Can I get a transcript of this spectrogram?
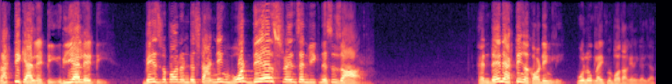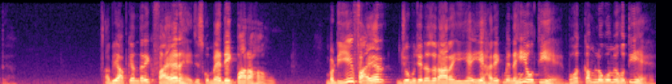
practicality reality based upon understanding what their strengths and weaknesses are and then acting accordingly वो लोग लाइफ में बहुत आगे निकल जाते हैं। अभी आपके अंदर एक फायर है, जिसको मैं देख पा रहा हूँ। बट ये फायर जो मुझे नज़र आ रही है, ये हर एक में नहीं होती है। बहुत कम लोगों में होती है।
